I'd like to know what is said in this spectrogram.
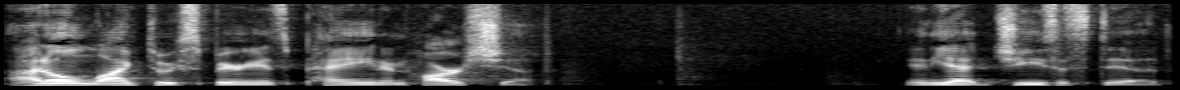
I don't like to experience pain and hardship. And yet, Jesus did.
